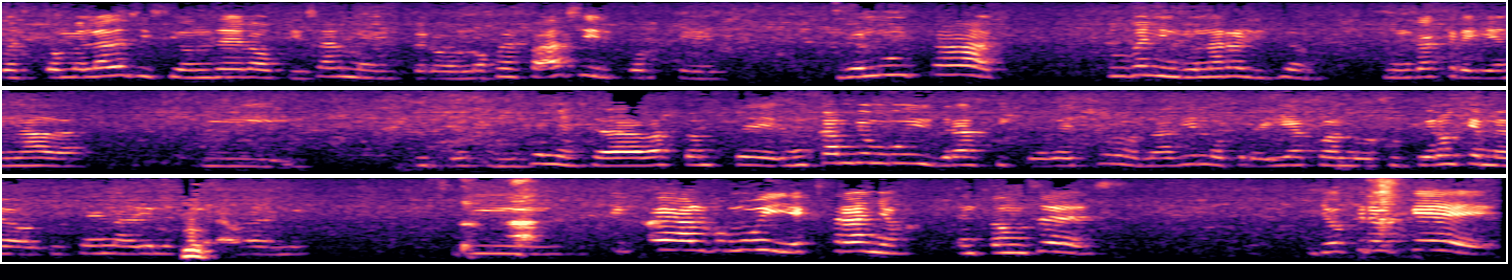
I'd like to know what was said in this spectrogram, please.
pues tomé la decisión de bautizarme, pero no fue fácil porque yo nunca tuve ninguna religión, nunca creí en nada. Y, pues a mí se me hacía bastante, un cambio muy drástico. De hecho, nadie lo creía. Cuando supieron que me bauticé, nadie lo esperaba de mí. Y fue algo muy extraño. Entonces, yo creo que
